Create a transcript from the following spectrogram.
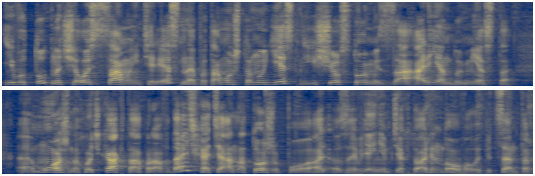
И вот тут началось самое интересное, потому что, ну, если еще стоимость за аренду места можно хоть как-то оправдать, хотя она тоже по а, заявлениям тех, кто арендовал эпицентр,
